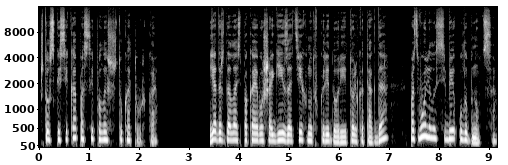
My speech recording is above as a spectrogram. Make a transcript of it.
что с косяка посыпалась штукатурка. Я дождалась, пока его шаги затихнут в коридоре, и только тогда позволила себе улыбнуться.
